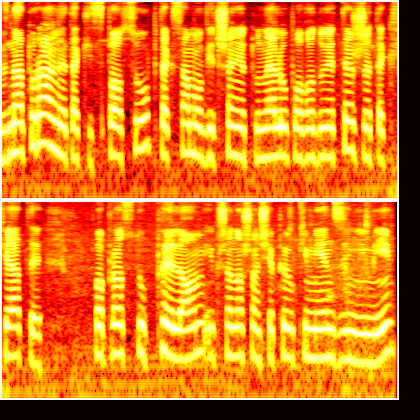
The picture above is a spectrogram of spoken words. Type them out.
w naturalny taki sposób. Tak samo wietrzenie tunelu powoduje też, że te kwiaty po prostu pylą i przenoszą się pyłki między nimi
